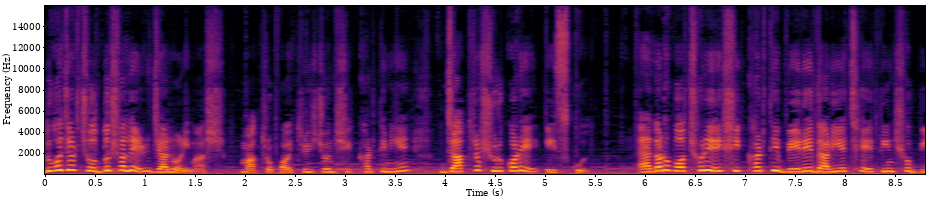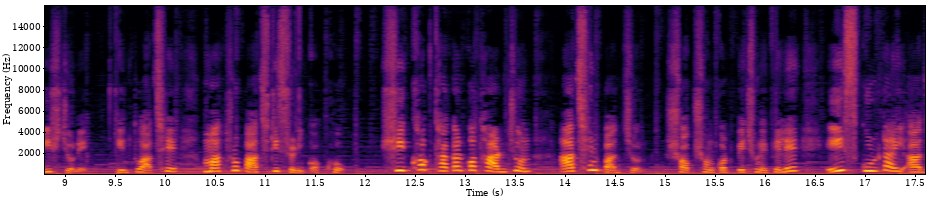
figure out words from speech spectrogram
দু হাজার চোদ্দ সালের জানুয়ারি মাস, মাত্র ৩৫ জন শিক্ষার্থী নিয়ে যাত্রা শুরু করে এই স্কুল। এগারো বছরে শিক্ষার্থী বেড়ে দাঁড়িয়েছে তিনশো বিশ জনে, কিন্তু আছে মাত্র পাঁচটি শ্রেণীকক্ষ। শিক্ষক থাকার কথা আটজন, আছেন পাঁচজন। সব সংকট পেছনে ফেলে এই স্কুলটাই আজ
